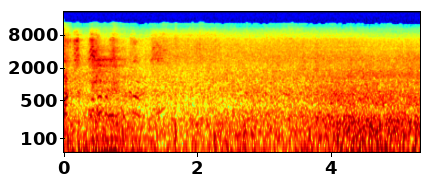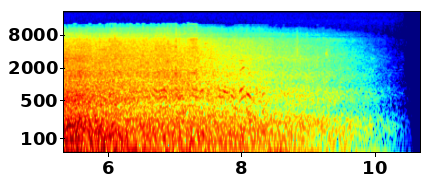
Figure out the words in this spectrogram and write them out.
What's up?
